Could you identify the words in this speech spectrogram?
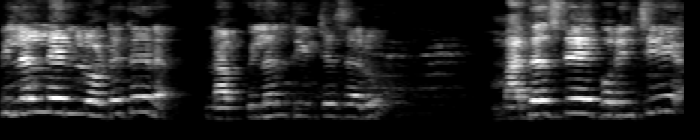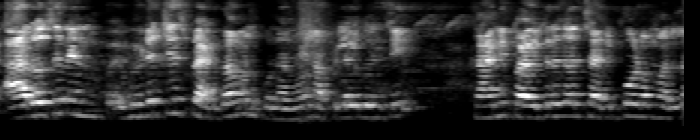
పిల్లలు లేని లోటైతే నా పిల్లలు తీర్చేశారు. మదర్స్ డే గురించి ఆ రోజు నేను వీడియో చేసి పెడదాం అనుకున్నాను నా పిల్లల గురించి. కానీ పవిత్ర గారు చనిపోవడం వల్ల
